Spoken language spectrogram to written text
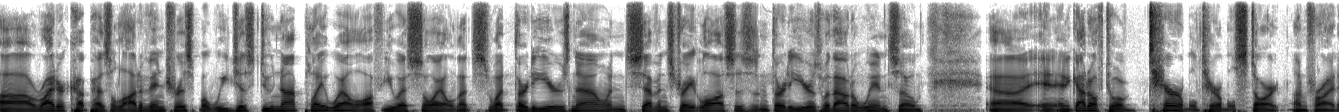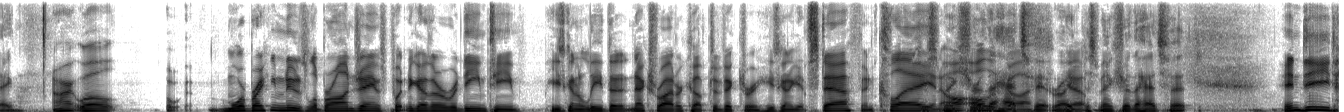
Uh, Ryder Cup has a lot of interest, but we just do not play well off U.S. soil. That's what 30 years now, and seven straight losses, and 30 years without a win. So, uh, and, and it got off to a terrible, terrible start on Friday. All right. Well, more breaking news: LeBron James putting together a redeem team. He's going to lead the next Ryder Cup to victory. He's going to get Steph and Clay Just and make all, sure all the hats guys. fit, right? Yep. Just make sure the hats fit. Indeed.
